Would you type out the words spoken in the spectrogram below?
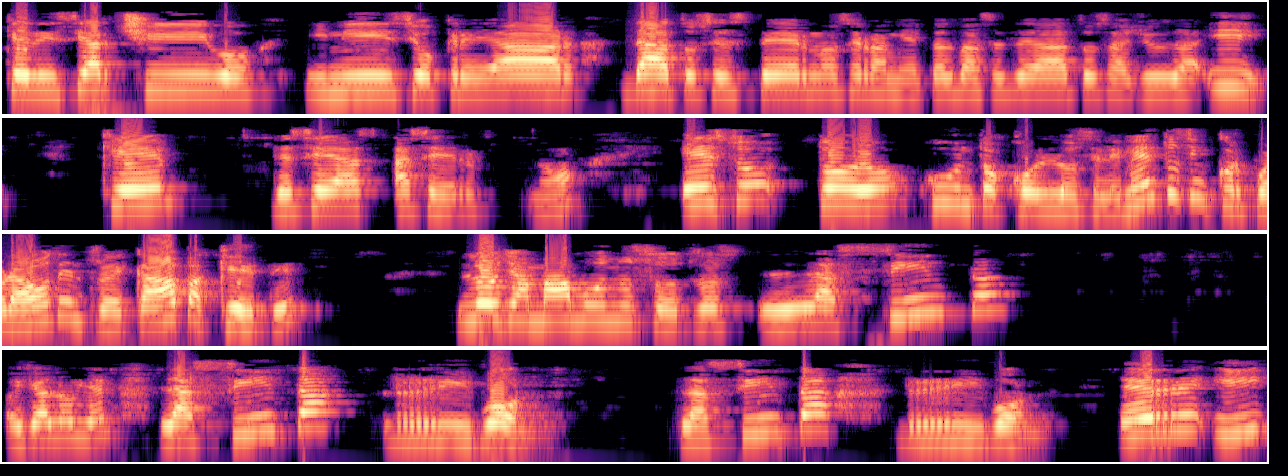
que dice archivo, inicio, crear, datos externos, herramientas, bases de datos, ayuda y qué deseas hacer, ¿no? Eso todo junto con los elementos incorporados dentro de cada paquete, lo llamamos nosotros la cinta, oígalo bien, la cinta ribón, la cinta ribón, R-I-B-B-O-N,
